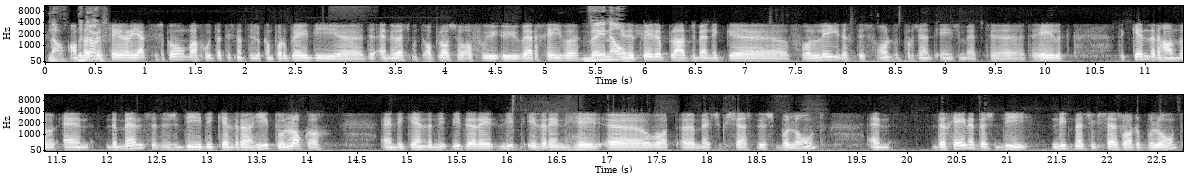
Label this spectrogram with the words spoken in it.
Nou, Omdat bedankt. er veel reacties komen. Maar goed, dat is natuurlijk een probleem die eh, de NOS moet oplossen. Of uw, uw werkgever. WNL. In de tweede plaats ben ik eh, volledig, dus 100% eens met het hele, de kinderhandel. En de mensen dus die die kinderen hiertoe lokken. En die kinderen, niet, niet iedereen, niet iedereen he- wordt met succes dus beloond. En degene dus die niet met succes worden beloond.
